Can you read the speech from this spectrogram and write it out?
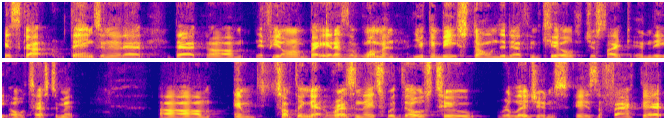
It's got things in it that that um, if you don't obey it as a woman, you can be stoned to death and killed, just like in the Old Testament. Um, and something that resonates with those two religions is the fact that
